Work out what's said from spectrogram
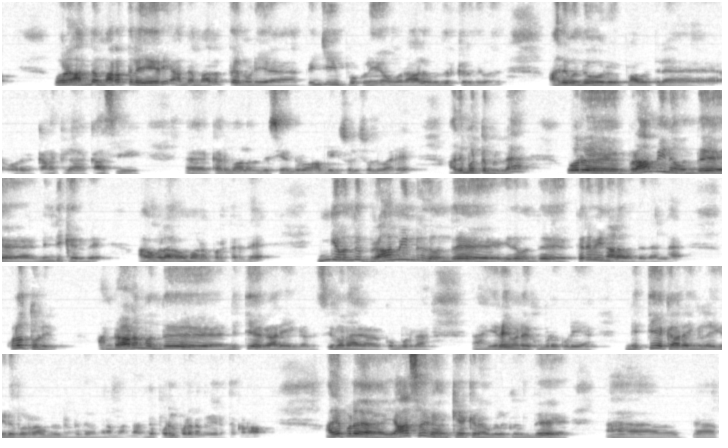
ஒரு அந்த மரத்தில் ஏறி அந்த மரத்தினுடைய பிஞ்சையும் பூக்களையும் ஒரு ஆள் உதிர்க்கிறது வந்து அது வந்து ஒரு பாவத்தில் ஒரு கணக்கில் காசி கர்மாவில் வந்து சேர்ந்துரும் அப்படின்னு சொல்லி சொல்லுவார். அது மட்டும் இல்லை ஒரு பிராமினை வந்து நிந்திக்கிறது அவங்கள அவமானப்படுத்துறது. இங்கே வந்து பிராமின்றது வந்து இது வந்து பிறவினால் வந்ததல்ல குலத்தொழில். அன்றாடம் வந்து நித்திய காரியங்கள் சிவனை கும்பிடுற இறைவனை கும்பிடக்கூடிய நித்திய காரியங்களில் ஈடுபடுறவங்கன்றதை வந்து நம்ம அந்த- அந்த பொருள்பட நம்ம எடுத்துக்கணும். அதே போல் யாசகம் கேட்குறவங்களுக்கு வந்து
